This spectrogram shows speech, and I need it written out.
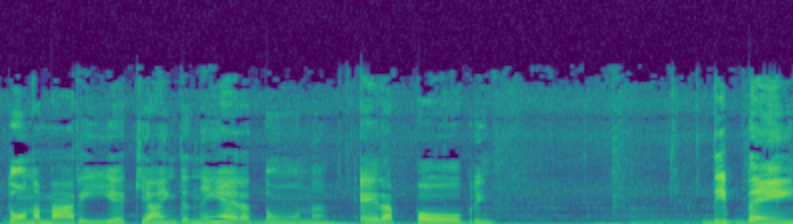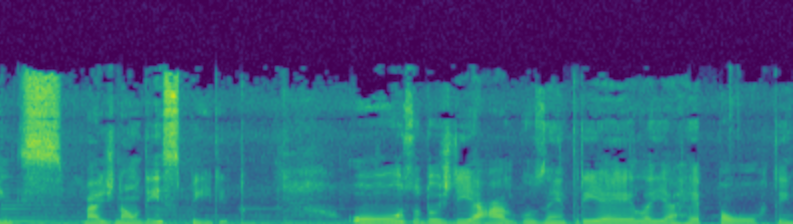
Dona Maria, que ainda nem era dona, era pobre de bens, mas não de espírito. O uso dos diálogos entre ela e a repórter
